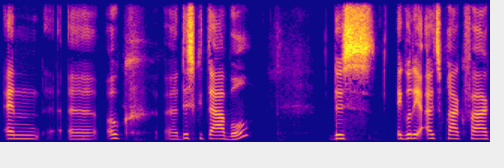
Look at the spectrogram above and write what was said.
en uh, ook uh, discutabel. Dus ik wil die uitspraak vaak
